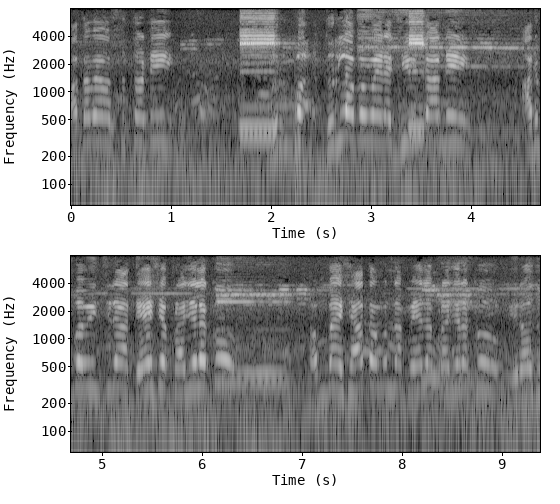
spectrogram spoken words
మత వ్యవస్థతోటి దుర్భ దుర్లభమైన జీవితాన్ని అనుభవించిన దేశ ప్రజలకు తొంభై శాతం ఉన్న పేద ప్రజలకు ఈరోజు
